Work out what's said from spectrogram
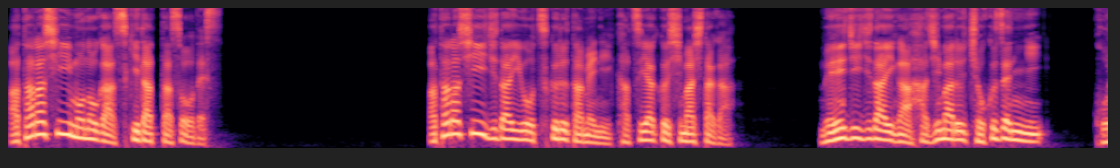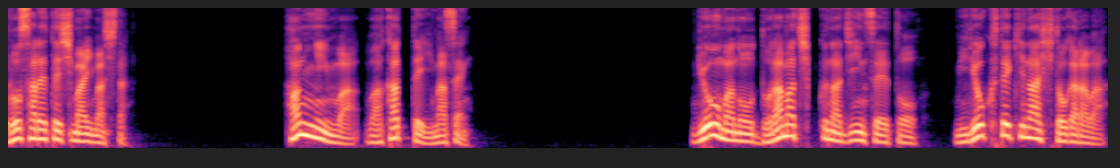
新しいものが好きだったそうです。新しい時代を作るために活躍しましたが明治時代が始まる直前に殺されてしまいました。犯人は分かっていません。龍馬のドラマチックな人生と魅力的な人柄は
